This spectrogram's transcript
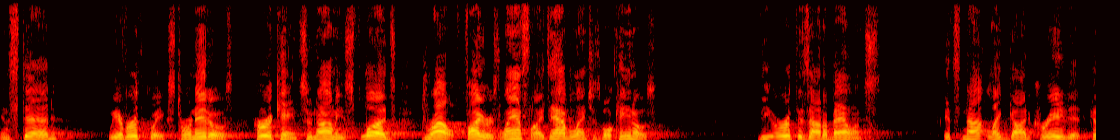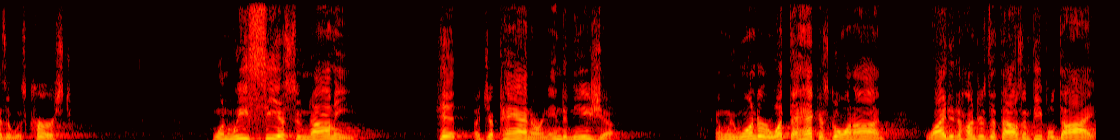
Instead, we have earthquakes, tornadoes, hurricanes, tsunamis, floods, drought, fires, landslides, avalanches, volcanoes. The earth is out of balance. It's not like God created it because it was cursed. When we see a tsunami hit a Japan or an Indonesia, and we wonder what the heck is going on, why did hundreds of thousands of people die?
